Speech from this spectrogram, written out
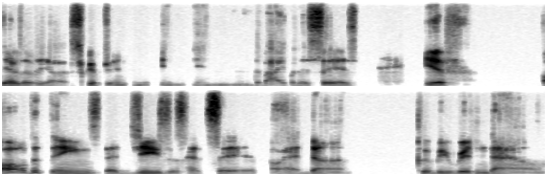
there's a uh, scripture in, in, in the Bible that says, if all the things that Jesus had said or had done could be written down,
